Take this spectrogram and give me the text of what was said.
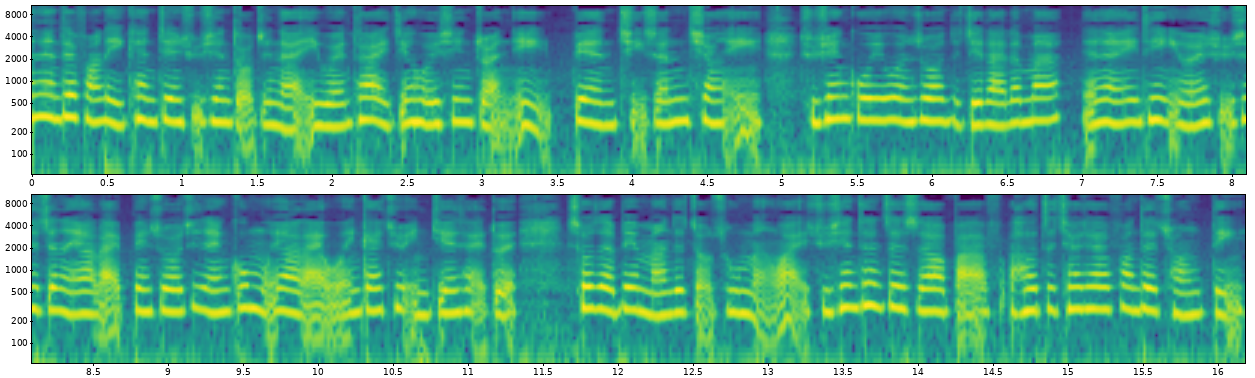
娘娘在房里看见许仙走进来，以为他已经回心转意，便起身相迎。许仙故意问说：“姐姐来了吗？”娘娘一听，以为许氏真的要来，便说：“既然姑母要来，我应该去迎接才对。”说着便忙着走出门外。许仙趁这时候把盒子悄悄放在床顶，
